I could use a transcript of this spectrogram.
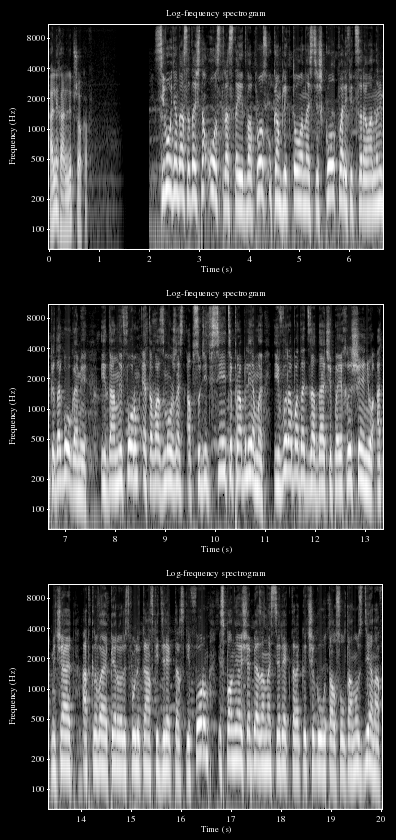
Алихан Лепшоков. Сегодня достаточно остро стоит вопрос укомплектованности школ квалифицированными педагогами. И данный форум – это возможность обсудить все эти проблемы и выработать задачи по их решению, отмечает, открывая первый республиканский директорский форум, исполняющий обязанности ректора КЧГУ Таусултан Узденов.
